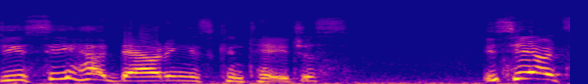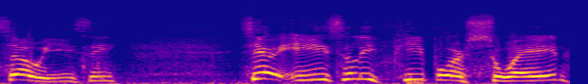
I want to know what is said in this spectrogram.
Do you see how doubting is contagious? You see how it's so easy? See how easily people are swayed?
